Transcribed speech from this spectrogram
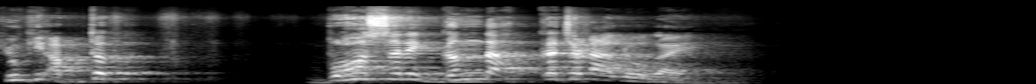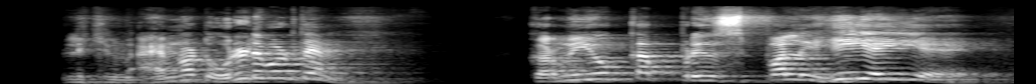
क्योंकि अब तक बहुत सारे गंदा कचड़ा लोग आए। लेकिन I am not worried about them कर्मयोग का प्रिंसिपल ही यही है।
